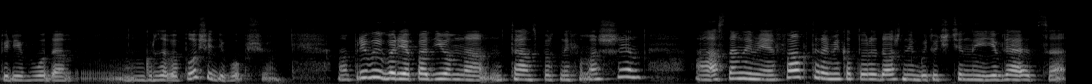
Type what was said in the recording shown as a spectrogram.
перевода грузовой площади в общую. А при выборе подъемно-транспортных машин а, основными факторами, которые должны быть учтены, являются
